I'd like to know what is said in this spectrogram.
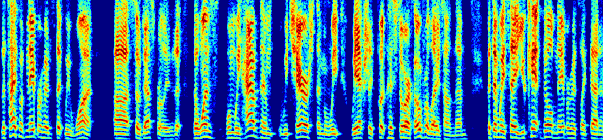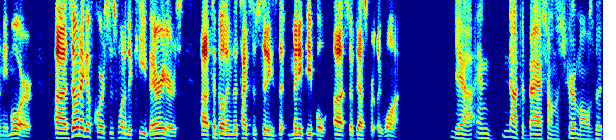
The type of neighborhoods that we want uh, so desperately, the the ones when we have them, we cherish them, and we we actually put historic overlays on them. But then we say you can't build neighborhoods like that anymore. Uh, zoning, of course, is one of the key barriers uh, to building the types of cities that many people uh, so desperately want. Yeah, and not to bash on the strip malls, but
